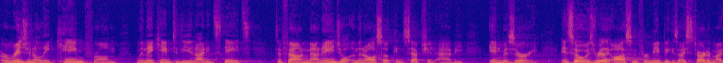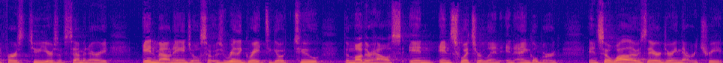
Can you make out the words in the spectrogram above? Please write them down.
originally came from when they came to the United States to found Mount Angel and then also Conception Abbey in Missouri. And so it was really awesome for me because I started my first two years of seminary in Mount Angel. So it was really great to go to the mother house in, in Switzerland, in Engelberg. And so while I was there during that retreat,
